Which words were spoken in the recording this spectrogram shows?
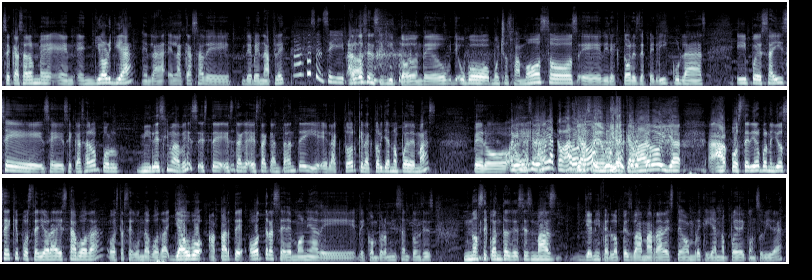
Se casaron en, en Georgia, en la, en la casa de, de Ben Affleck. Algo sencillito. Algo sencillito, donde hub- hubo muchos famosos, eh, directores de películas, y pues ahí se, se, se casaron por milésima vez este, esta, esta cantante y el actor, que el actor ya no puede más. Pero Oye, ya se ve muy acabado, ya ¿no? se ve muy acabado y ya a posterior, bueno, yo sé que posterior a esta boda o esta segunda boda ya hubo aparte otra ceremonia de, de compromiso, entonces no sé cuántas veces más Jennifer López va a amarrar a este hombre que ya no puede con su vida,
